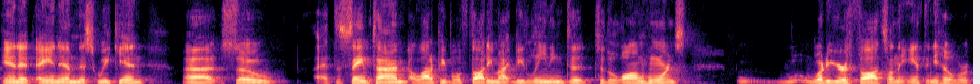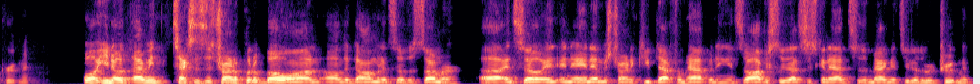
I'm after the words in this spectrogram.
in at A&M this weekend. Uh, so at the same time, a lot of people have thought he might be leaning to to the Longhorns. What are your thoughts on the Anthony Hill recruitment? Well, you know, I mean, Texas is trying to put a bow on on the dominance of the summer. Uh, and so, and, A&M is trying to keep that from happening. And so obviously that's just going to add to the magnitude of the recruitment.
